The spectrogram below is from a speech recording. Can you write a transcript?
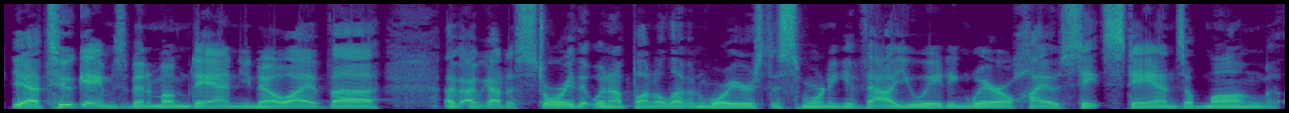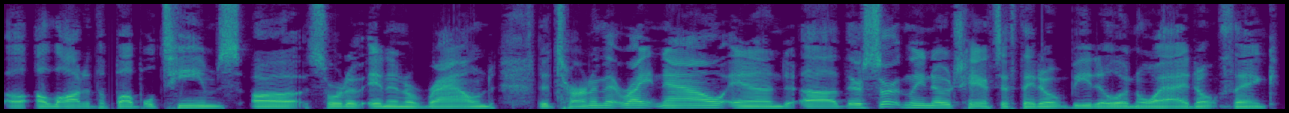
Yeah, two games minimum, Dan. You know, I've, uh, I've I've got a story that went up on Eleven Warriors this morning, evaluating where Ohio State stands among a, a lot of the bubble teams, uh, sort of in and around the tournament right now. And uh, there's certainly no chance if they don't beat Illinois. I don't think.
